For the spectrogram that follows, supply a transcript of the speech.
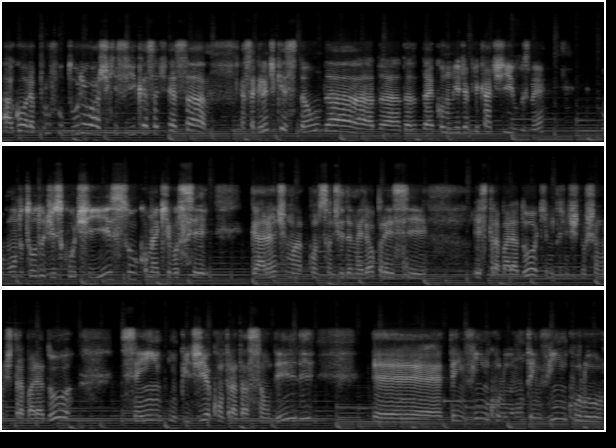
Agora, para o futuro, eu acho que fica essa, essa, essa grande questão da, da, da, da economia de aplicativos, né? Mundo todo discute isso, como é que você garante uma condição de vida melhor para esse esse trabalhador, que muita gente não chama de trabalhador, sem impedir a contratação dele. É, tem vínculo, não tem vínculo?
